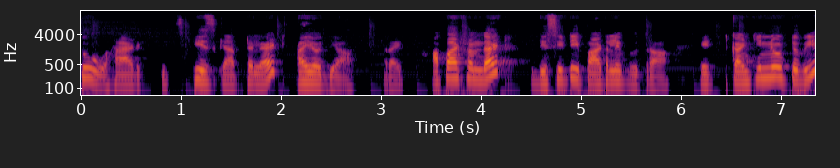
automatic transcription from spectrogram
too had his capital at Ayodhya, right? Apart from that, the city Pataliputra, it continued to be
